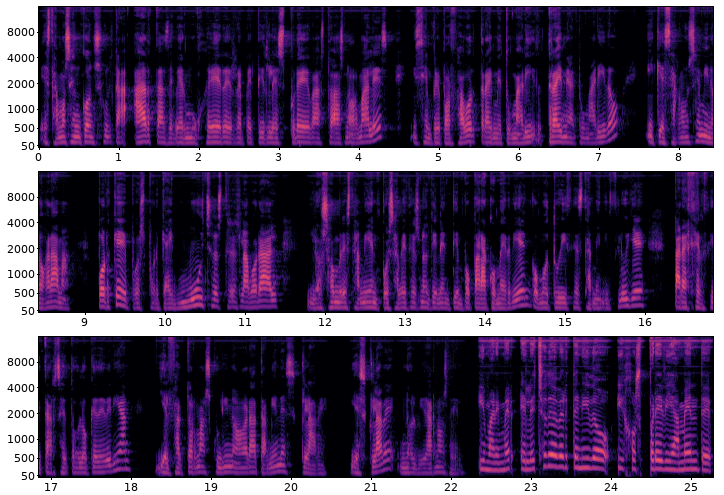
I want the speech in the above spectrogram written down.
Estamos en consulta hartas de ver mujeres, repetirles pruebas, todas normales, y siempre, por favor, tráeme, a tu marido y que se haga un seminograma. ¿Por qué? Pues porque hay mucho estrés laboral, los hombres también pues a veces no tienen tiempo para comer bien, como tú dices, también influye, para ejercitarse todo lo que deberían y el factor masculino ahora también es clave. Y es clave no olvidarnos de él. Y Marimer, el hecho de haber tenido hijos previamente,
